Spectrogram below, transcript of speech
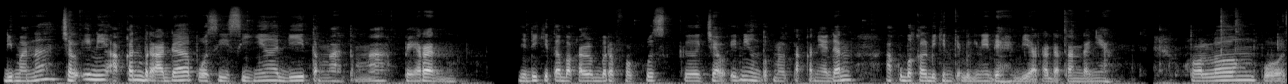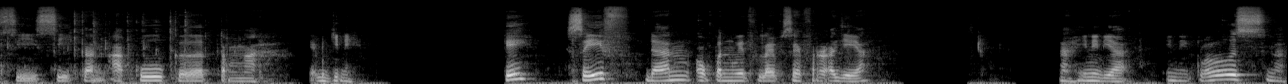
di mana child ini akan berada posisinya di tengah-tengah parent. Jadi kita bakal berfokus ke child ini untuk meletakkannya dan aku bakal bikin kayak begini deh biar ada tandanya. Tolong posisikan aku ke tengah kayak begini. Oke, save dan open with live saver aja ya nah ini dia. Ini close. Nah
